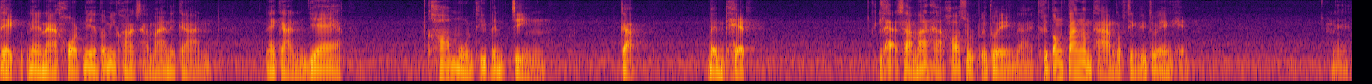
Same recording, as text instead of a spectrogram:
เด็กในอนาคตเนี่ยต้องมีความสามารถในการในการแยกข้อมูลที่เป็นจริงกับเป็นเท็จและสามารถหาข้อสรุปด้วยตัวเองได้ คือต้องตั้งคำถามกับสิ่งที่ตัวเองเห็นนะ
